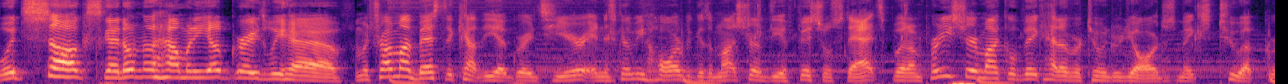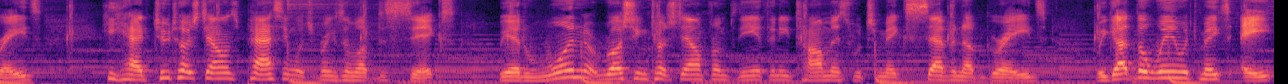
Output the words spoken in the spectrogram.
which sucks. I don't know how many upgrades we have. I'm to try my best to count the upgrades here, and it's to be hard because I'm not sure of the official stats, but I'm pretty sure Michael Vick had over 200 yards, which makes two upgrades. He had two touchdowns passing, which brings him up to six. We had one rushing touchdown from Anthony Thomas, which makes seven upgrades. We got the win, which makes eight.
